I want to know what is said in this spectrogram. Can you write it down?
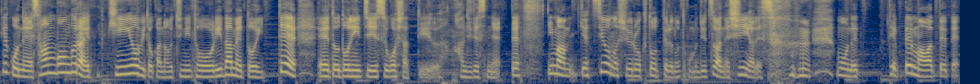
結構ね3本ぐらい金曜日とかのうちに取りだめといて、えー、と土日過ごしたっていう感じですね。で、今、月曜の収録撮ってるのとかも実はね、深夜です。もうね、てっぺん回ってて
